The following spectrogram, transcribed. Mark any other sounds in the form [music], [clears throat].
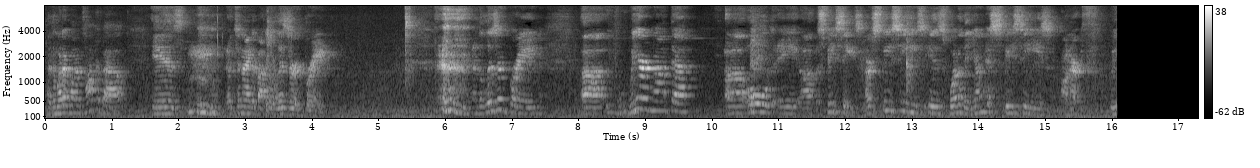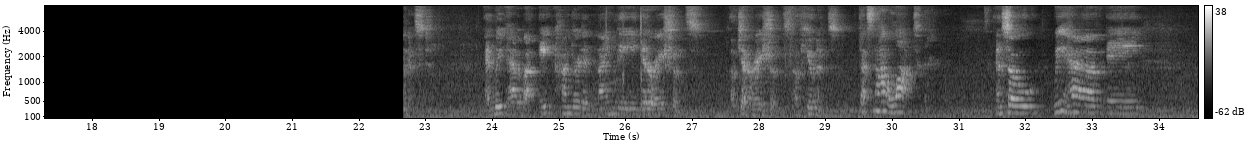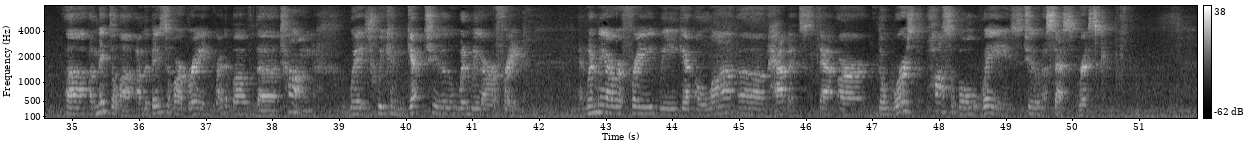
And then what I want to talk about is [clears throat] tonight about the lizard brain. [clears throat] and the lizard brain, uh, we are not that uh, old a uh, species. Our species is one of the youngest species on Earth. We and we've had about 890 iterations of generations of humans. That's not a lot. And so we have a uh, amygdala on the base of our brain, right above the tongue, which we can get to when we are afraid. And when we are afraid, we get a lot of habits that are the worst possible ways to assess risk.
